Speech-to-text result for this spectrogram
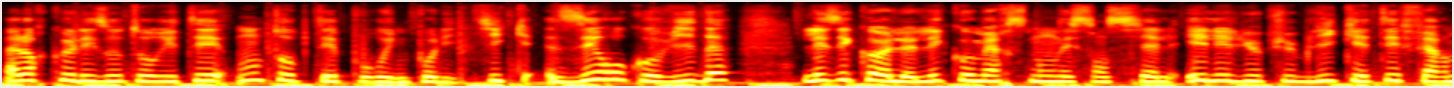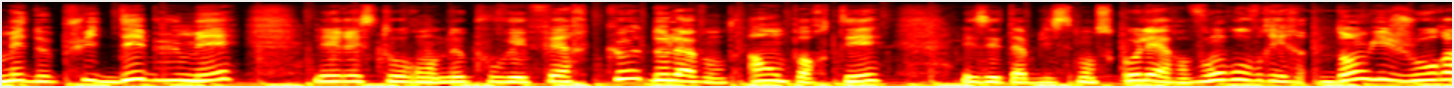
alors que les autorités ont opté pour une politique zéro Covid. Les écoles, les commerces non essentiels et les lieux publics étaient fermés depuis début mai. Les restaurants ne pouvaient faire que de la vente à emporter. Les établissements scolaires vont rouvrir dans huit jours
